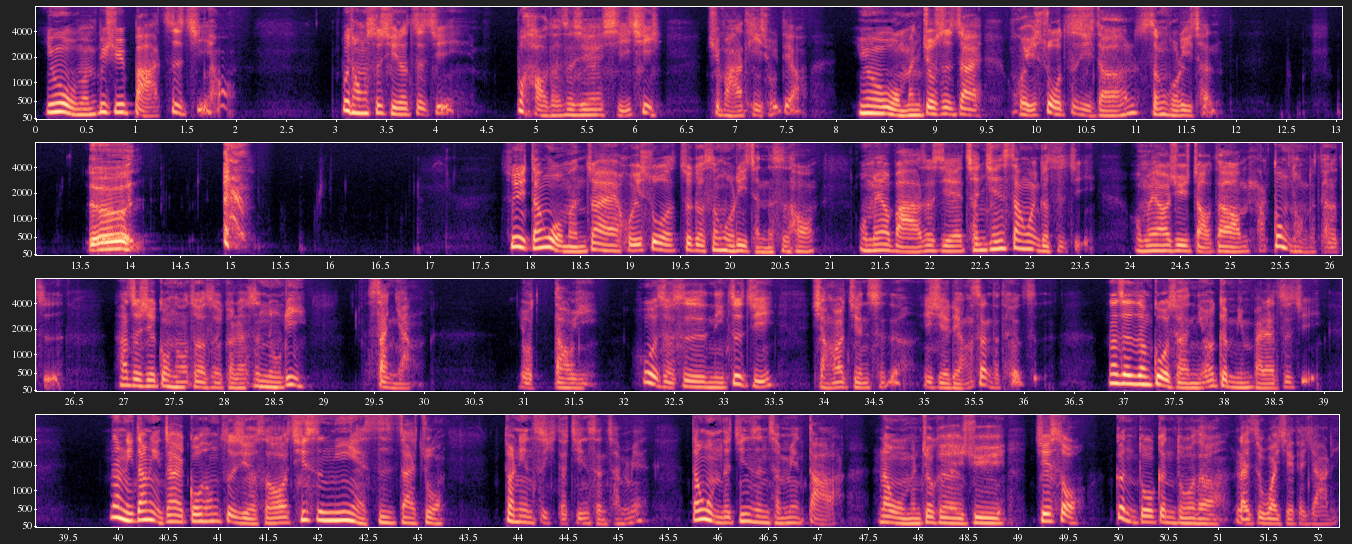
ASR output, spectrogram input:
因为我们必须把自己哈不同时期的自己不好的这些习气。去把它剔除掉，因为我们就是在回溯自己的生活历程。所以，当我们在回溯这个生活历程的时候，我们要把这些成千上万个自己，我们要去找到它共同的特质。它这些共同特质可能是努力、善良、有道义，或者是你自己想要坚持的一些良善的特质。那这段过程，你会更明白了自己。那你当你在沟通自己的时候，其实你也是在做锻炼自己的精神层面。当我们的精神层面大了，那我们就可以去接受更多更多的来自外界的压力。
